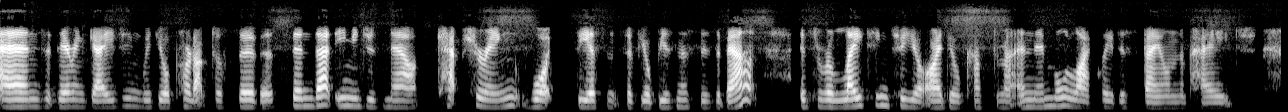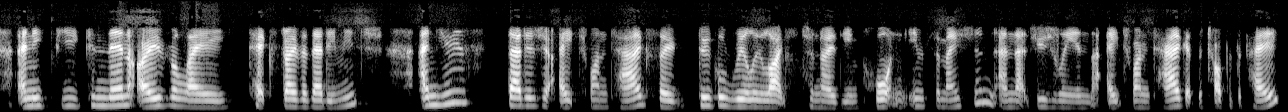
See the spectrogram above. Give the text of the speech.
and they're engaging with your product or service, then that image is now capturing what the essence of your business is about. It's relating to your ideal customer and they're more likely to stay on the page. And if you can then overlay text over that image and use that is your H1 tag. So Google really likes to know the important information, and that's usually in the H1 tag at the top of the page.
